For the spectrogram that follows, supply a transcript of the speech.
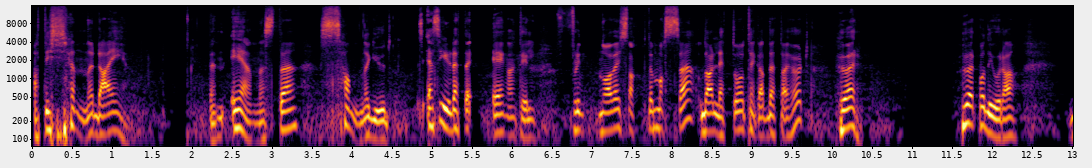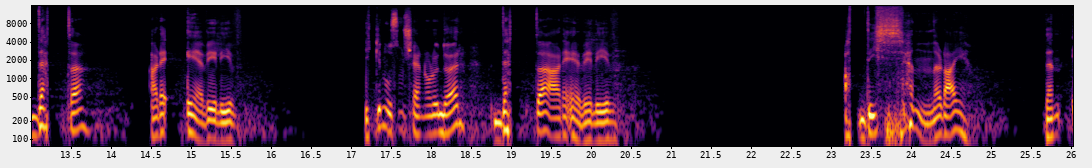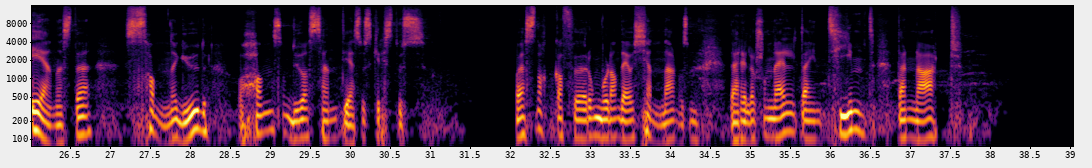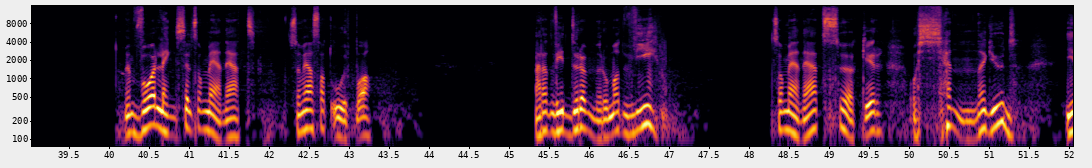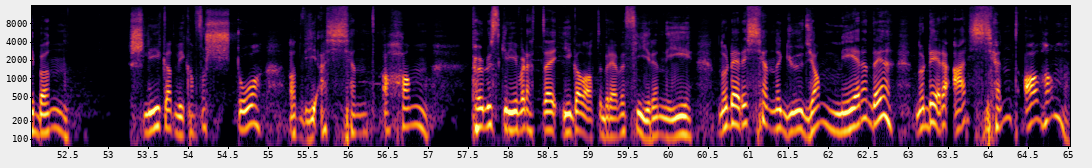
At de kjenner deg, den eneste sanne Gud. Jeg sier dette en gang til, for nå har vi det masse, og det er lett å tenke at dette har jeg hørt. Hør! Hør på de orda. Dette er det evige liv. Ikke noe som skjer når du dør. Dette er det evige liv. At de kjenner deg, den eneste sanne Gud, og Han som du har sendt, Jesus Kristus. Og Jeg snakka før om hvordan det å kjenne er noe som det er relasjonelt, det er intimt, det er nært. Men vår lengsel som menighet, som vi har satt ord på, er at vi drømmer om at vi som menighet søker å kjenne Gud i bønn, slik at vi kan forstå at vi er kjent av Ham. Paulus skriver dette i Galaterbrevet 4,9. Når dere kjenner Gud, ja, mer enn det, når dere er kjent av Ham.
